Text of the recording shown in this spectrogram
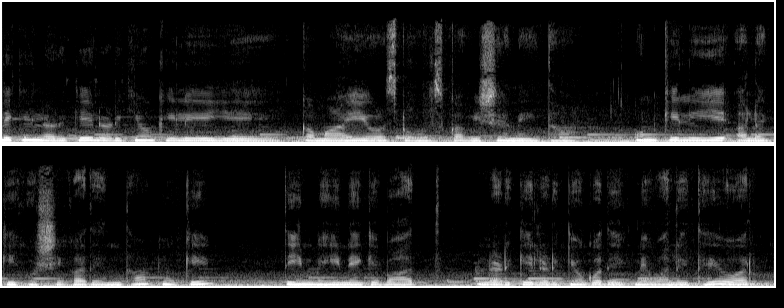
लेकिन लड़के लड़कियों के लिए ये कमाई और स्टॉल्स का विषय नहीं था। उनके लिए ये अलग ही खुशी का दिन था, क्योंकि तीन महीने के बाद लड़के लड़कियों को देखने वाले थे और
